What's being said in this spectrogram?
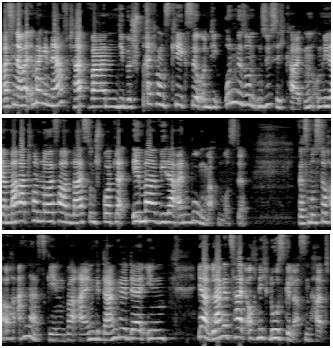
Was ihn aber immer genervt hat, waren die Besprechungskekse und die ungesunden Süßigkeiten, um die der Marathonläufer und Leistungssportler immer wieder einen Bogen machen musste. Das muss doch auch anders gehen, war ein Gedanke, der ihn ja lange Zeit auch nicht losgelassen hat.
